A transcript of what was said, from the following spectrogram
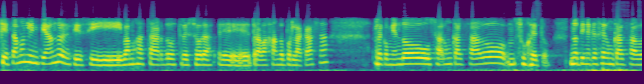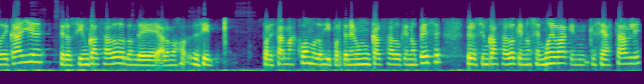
Si estamos limpiando, es decir, si vamos a estar dos, tres horas eh, trabajando por la casa, recomiendo usar un calzado mm, sujeto. No tiene que ser un calzado de calle, pero sí un calzado donde a lo mejor, es decir, por estar más cómodos y por tener un calzado que no pese, pero sí un calzado que no se mueva, que, sea estable,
